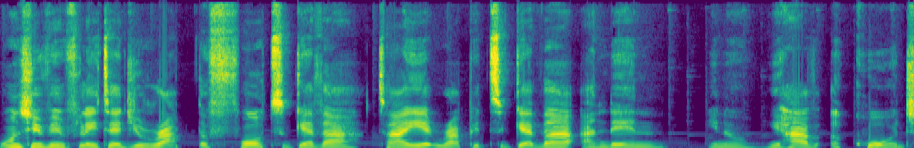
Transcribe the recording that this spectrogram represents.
Once you've inflated you wrap the four together tie it wrap it together and then you know you have a quad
